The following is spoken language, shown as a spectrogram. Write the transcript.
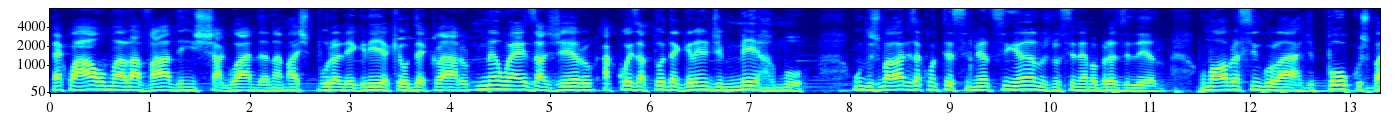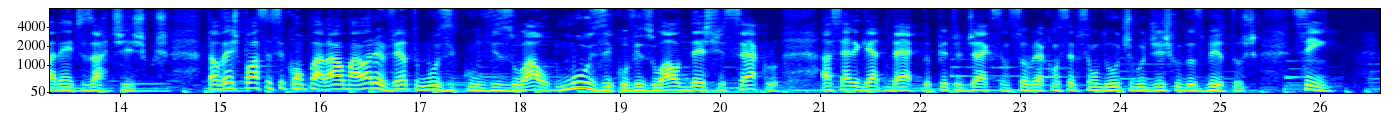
É com a alma lavada e enxaguada na mais pura alegria que eu declaro: não é exagero, a coisa toda é grande mesmo um dos maiores acontecimentos em anos no cinema brasileiro. Uma obra singular, de poucos parentes artísticos. Talvez possa se comparar ao maior evento músico-visual, músico-visual deste século, a série Get Back, do Peter Jackson, sobre a concepção do último disco dos Beatles. Sim,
